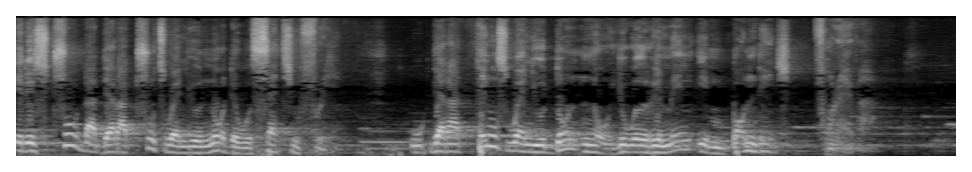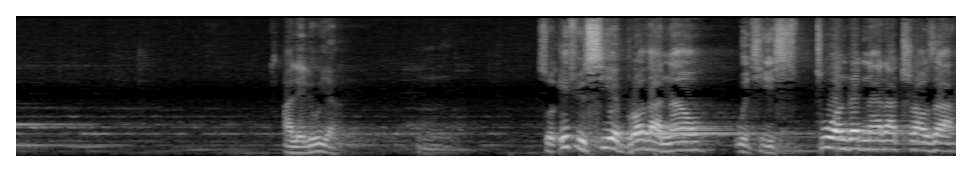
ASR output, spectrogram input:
It is true that there are truths when you know they will set you free. There are things when you don't know, you will remain in bondage forever. Hallelujah. Hmm. So if you see a brother now with his 200 naira trouser,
